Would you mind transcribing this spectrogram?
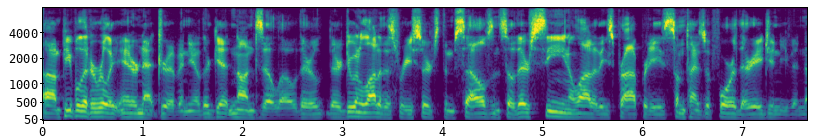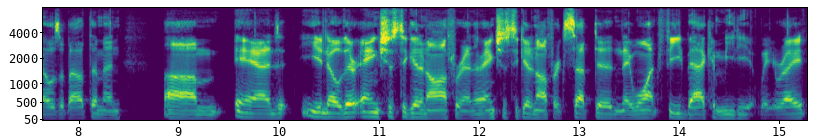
Um, people that are really internet driven, you know, they're getting on Zillow. They're they're doing a lot of this research themselves, and so they're seeing a lot of these properties sometimes before their agent even knows about them. And um, and you know, they're anxious to get an offer, and they're anxious to get an offer accepted, and they want feedback immediately, right?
